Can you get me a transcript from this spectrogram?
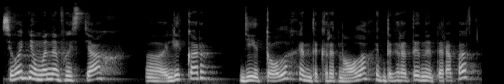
Сьогодні у мене в гостях е, лікар, дієтолог, ендокринолог, інтегративний терапевт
